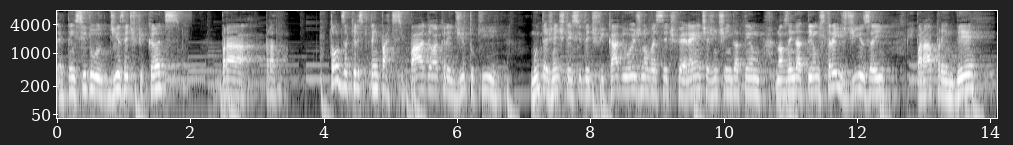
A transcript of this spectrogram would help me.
é, tem sido dias edificantes para todos aqueles que têm participado, eu acredito que muita gente tem sido edificada e hoje não vai ser diferente. A gente ainda tem, nós ainda temos três dias aí para aprender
